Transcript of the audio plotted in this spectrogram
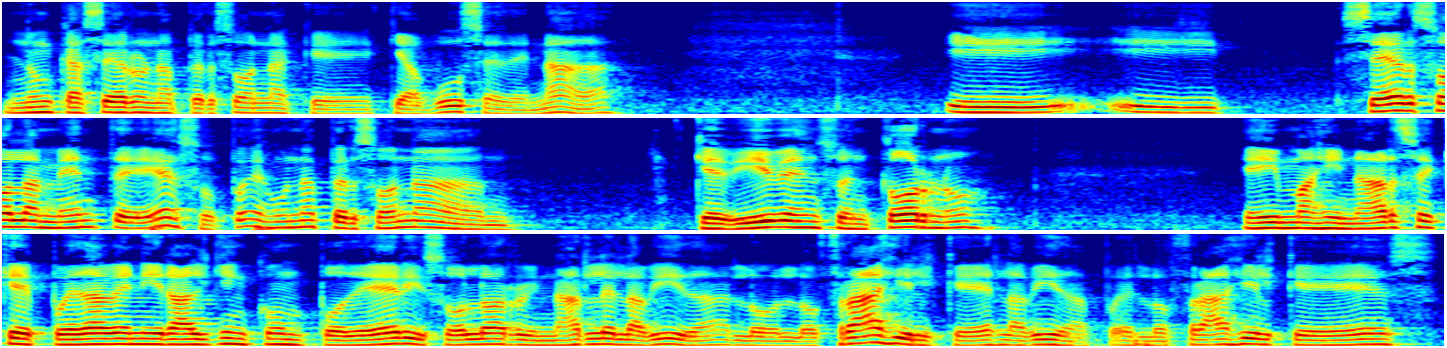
nunca ser una persona que, que abuse de nada. Y, y ser solamente eso, pues una persona que vive en su entorno e imaginarse que pueda venir alguien con poder y solo arruinarle la vida, lo, frágil que es la vida, pues lo frágil que es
